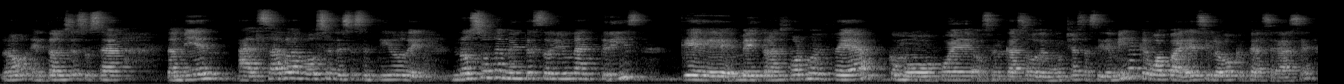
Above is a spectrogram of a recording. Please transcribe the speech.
¿no? Entonces, o sea, también alzar la voz en ese sentido de no solamente soy una actriz que me transformo en fea, como fue o sea, el caso de muchas, así de mira qué guapa eres y luego qué fea se hace.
